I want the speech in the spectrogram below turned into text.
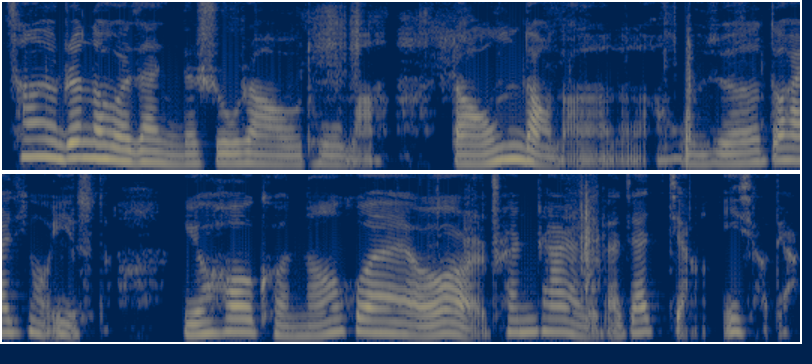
苍蝇真的会在你的食物上呕吐吗？等等等等等等，我觉得都还挺有意思的，以后可能会偶尔穿插着给大家讲一小点儿。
